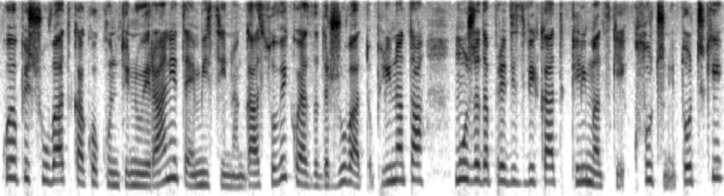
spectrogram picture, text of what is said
кои опишуваат како континуираните емисии на гасови кои задржуваат топлината може да предизвикаат климатски клучни точки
